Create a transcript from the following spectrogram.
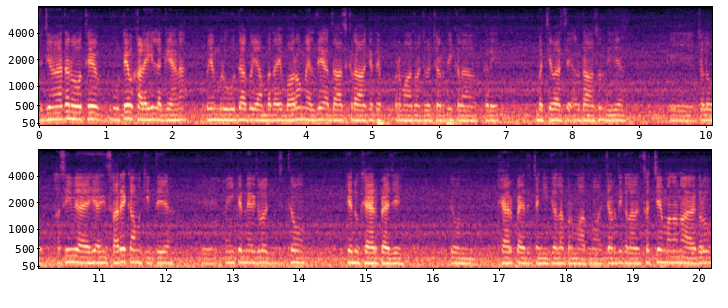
ਤੇ ਜਿਵੇਂ ਤੁਹਾਨੂੰ ਉੱਥੇ ਬੂਟੇ ਵਿਖਾਲੇ ਹੀ ਲੱਗੇ ਹਨਾ ਕੋਈ ਅਮਰੂਦ ਦਾ ਕੋਈ ਅੰਬ ਦਾ ਇਹ ਬਾਹਰੋਂ ਮਿਲਦੇ ਆ ਅਰਦਾਸ ਕਰਾ ਕੇ ਤੇ ਪ੍ਰਮਾਤਮਾ ਚਲੋ ਚੜ੍ਹਦੀ ਕਲਾ ਕਰੇ ਬੱਚੇ ਵਾਸਤੇ ਅਰਦਾਸ ਹੁੰਦੀ ਆ ਕਿ ਚਲੋ ਅਸੀਂ ਵੀ ਆਏ ਸੀ ਅਸੀਂ ਸਾਰੇ ਕੰਮ ਕੀਤੇ ਆ। ਤੇ ਅਸੀਂ ਕਿੰਨੇ ਚਲੋ ਜਿੱਥੋਂ ਕਿਸੇ ਨੂੰ ਖੈਰ ਪੈ ਜੇ ਤੇ ਹੁਣ ਖੈਰ ਪੈ ਤੇ ਚੰਗੀ ਗੱਲ ਆ ਪ੍ਰਮਾਤਮਾ ਚੜ੍ਹਦੀ ਕਲਾ। ਸੱਚੇ ਮਨੋਂ ਨਾਲ ਆਇਆ ਕਰੋ।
